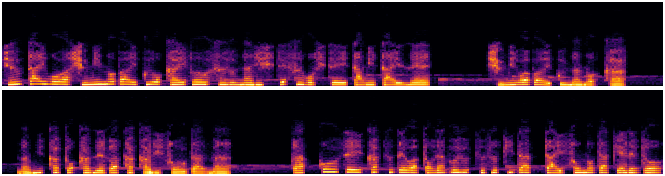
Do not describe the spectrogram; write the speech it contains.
中退後は趣味のバイクを改造するなりして過ごしていたみたいね。趣味はバイクなのか。何かと金がかかりそうだな。学校生活ではトラブル続きだった磯野だけれど、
